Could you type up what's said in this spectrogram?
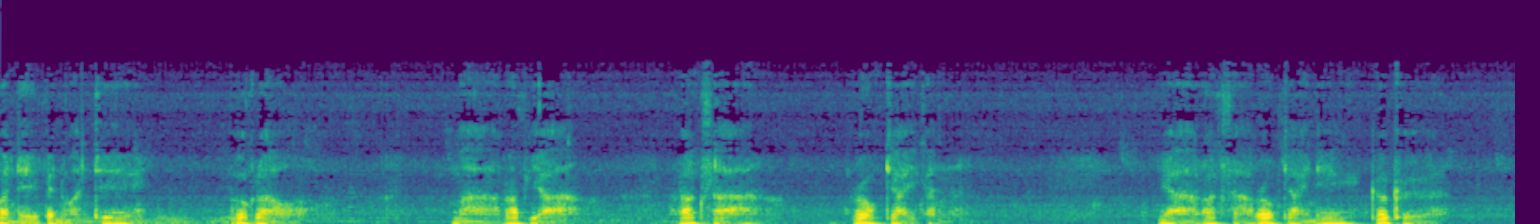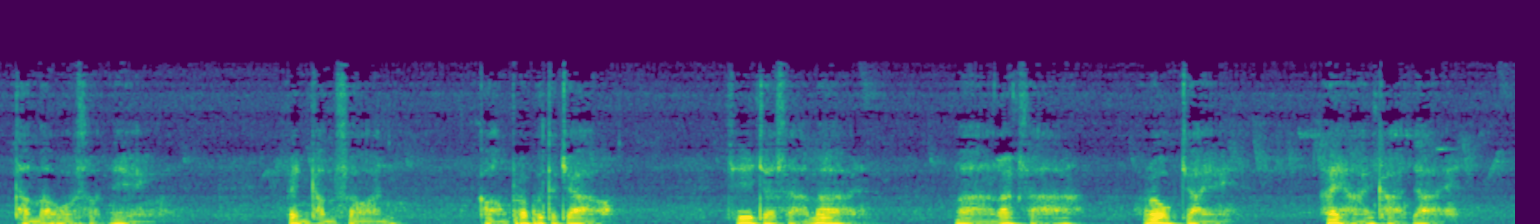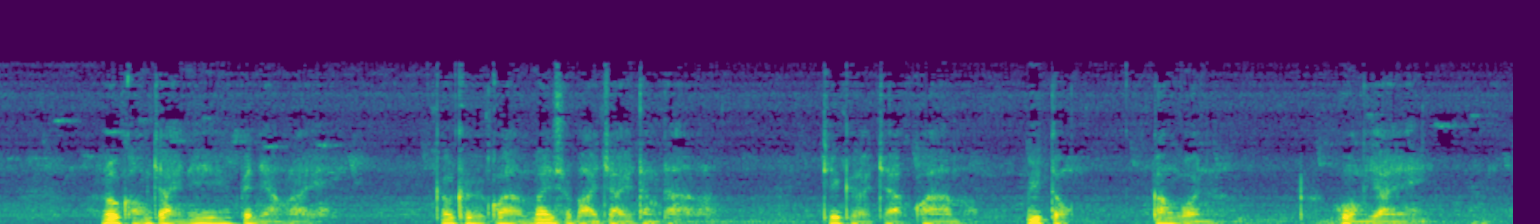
วันนี้เป็นวันที่พวกเรามารับยา รักษาโรคใจกัน ยารักษาโรคใจนี้ก็คือ ธรรมโอสถนี่เอง เป็นคำสอนของพระพุทธเจ้า ที่จะสามารถมารักษาโรคใจ ให้หายขาดได้ โรคของใจนี้เป็นอย่างไร ก็คือความไม่สบายใจต่างๆ ที่เกิดจากความวิตก กังวล ห่วงใย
